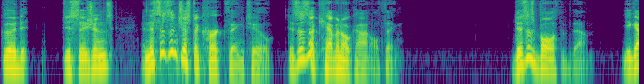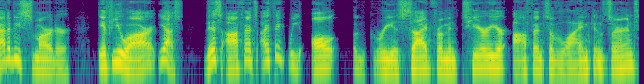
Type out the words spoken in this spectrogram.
good decisions. And this isn't just a Kirk thing, too. This is a Kevin O'Connell thing. This is both of them. You got to be smarter. If you are, yes, this offense, I think we all agree, aside from interior offensive line concerns,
